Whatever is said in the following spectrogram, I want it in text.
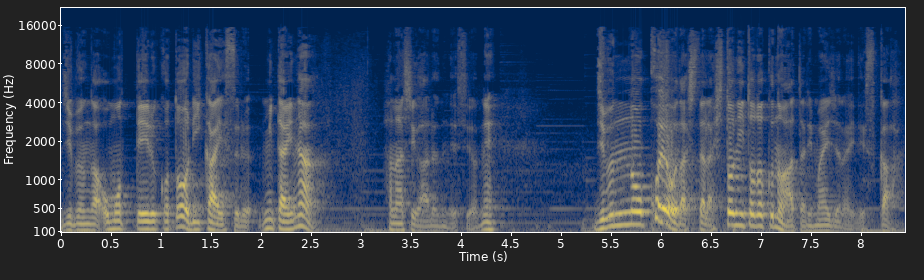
自分が思っていることを理解するみたいな話があるんですよね。自分の声を出したら人に届くのは当たり前じゃないですか。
